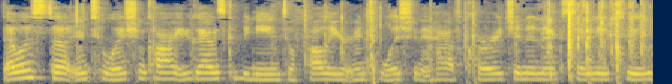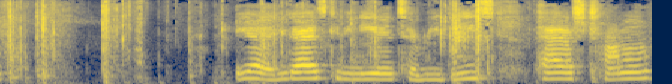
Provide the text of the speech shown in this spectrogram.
That was the intuition card. You guys could be needing to follow your intuition and have courage in the next 72 yeah, you guys could be needing to release past trauma.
